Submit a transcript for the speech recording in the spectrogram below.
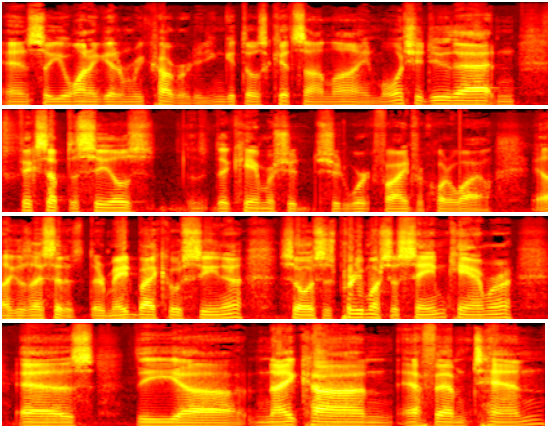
and so you want to get them recovered. And you can get those kits online. But once you do that and fix up the seals, the the camera should should work fine for quite a while. Like as I said, it's, they're made by Cosina, so this is pretty much the same camera as the uh, Nikon FM10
